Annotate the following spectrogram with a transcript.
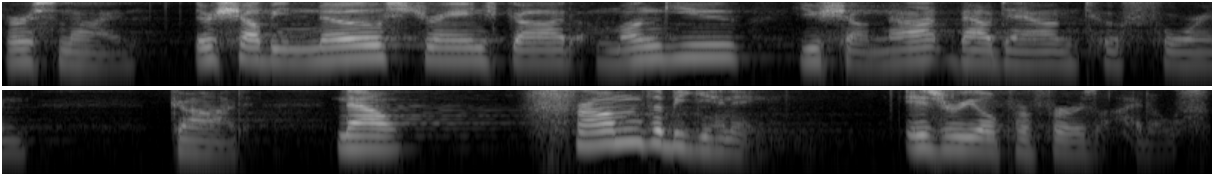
Verse 9 There shall be no strange God among you. You shall not bow down to a foreign God. Now, from the beginning, Israel prefers idols,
